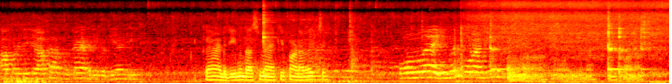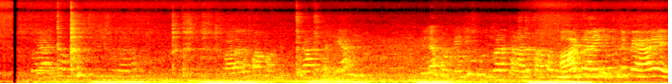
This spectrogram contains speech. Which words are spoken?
ਆਪਣੇ ਦੀ ਚਾਹ ਤਾਂ ਘੈਂਟ ਦੀ ਵਧੀਆ ਜੀ। ਘੈਂਟ ਜੀ ਨੂੰ ਦੱਸ ਮੈਂ ਕੀ ਪਾਣਾ ਵਿੱਚ। ਫੋਨ ਨੂੰ ਹੈ ਨਹੀਂ ਕੋਈ ਫੋਨ ਆਂਦੀ ਆ ਡਰਾਈਂਗ ਰੂਮ 'ਚ ਪਿਆ ਏ?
